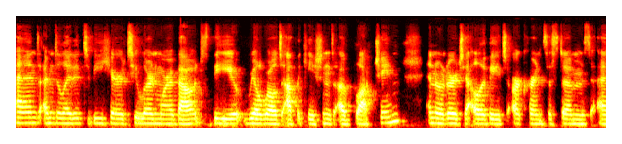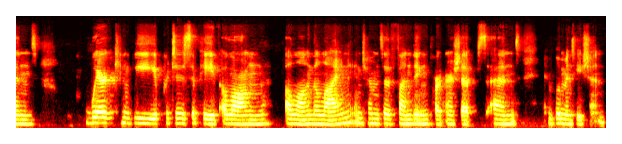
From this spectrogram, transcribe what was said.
And I'm delighted to be here to learn more about the real world applications of blockchain in order to elevate our current systems and where can we participate along along the line in terms of funding partnerships and implementation.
